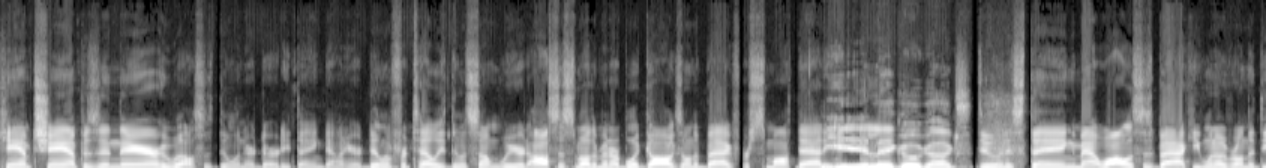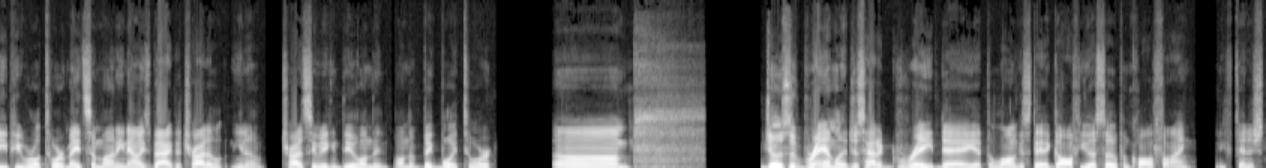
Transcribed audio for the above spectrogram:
Cam Champ is in there. Who else is doing their dirty thing down here? Dylan Frittelli's doing something weird. Austin Smotherman, our boy Gogs on the bag for Smoth Daddy, Yeah, let go, Gogs. doing his thing. Matt Wallace is back. He went over on the DP World Tour, made some money. Now he's back to try to, you know, try to see what he can do on the on the big boy tour. Um Joseph Bramlett just had a great day at the longest day of golf US Open qualifying. He finished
